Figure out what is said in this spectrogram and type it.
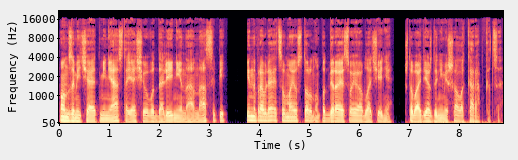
Он замечает меня, стоящего в отдалении на насыпи, и направляется в мою сторону, подбирая свое облачение, чтобы одежда не мешала карабкаться.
